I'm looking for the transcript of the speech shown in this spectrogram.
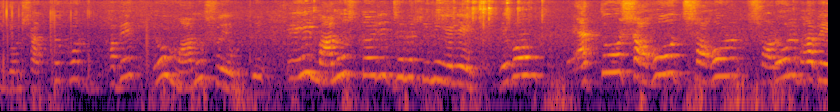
জীবন সার্থক হবে এবং মানুষ হয়ে উঠবে। এই মানুষ তৈরির জন্য তিনি এলেন এবং এত সহজ, সহল, সরলভাবে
